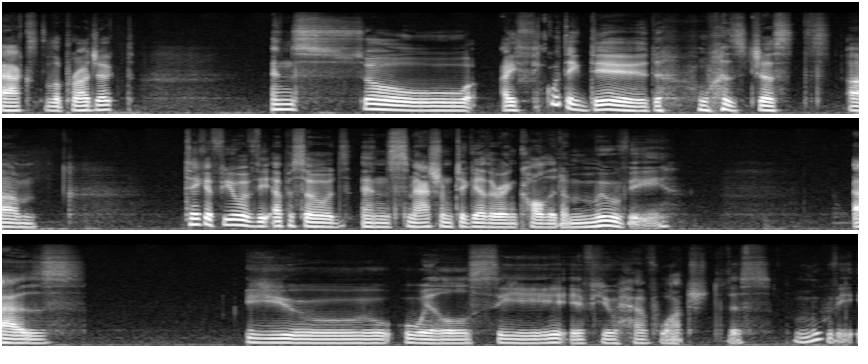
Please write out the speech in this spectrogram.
axed the project. And so I think what they did was just um take a few of the episodes and smash them together and call it a movie as you will see if you have watched this movie.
